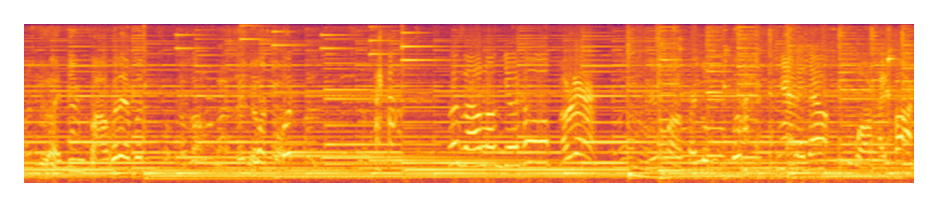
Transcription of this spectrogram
มันเหนื่อยจริงเปล่าก็ได้มันกำลังไปหวดปุ๊บเมื่อสาวลงยูทูบเอาแหละนี่ว่าไปลงปุ๊บง่ายเลยเจ้าบ่อไทยบ้าน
